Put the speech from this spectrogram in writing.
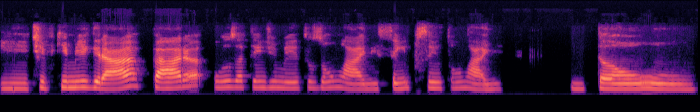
e tive que migrar para os atendimentos online, 100% online. Então,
